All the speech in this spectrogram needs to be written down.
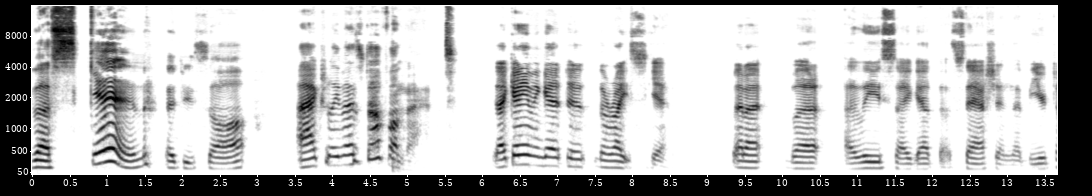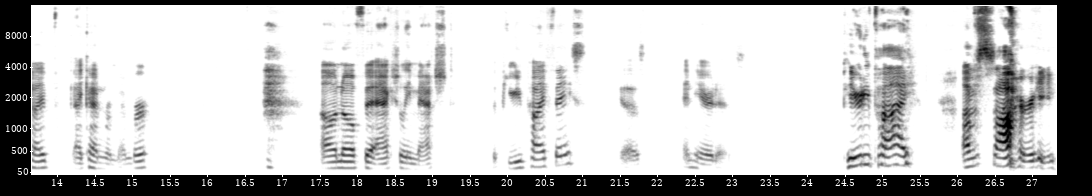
The skin that you saw, I actually messed up on that. I can't even get to the right skin. But I, but at least I got the stash and the beard type. I can't remember. I don't know if it actually matched the PewDiePie face. Because, and here it is. PewDiePie, I'm sorry.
